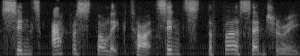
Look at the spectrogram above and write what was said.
since apostolic time, since the first century,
